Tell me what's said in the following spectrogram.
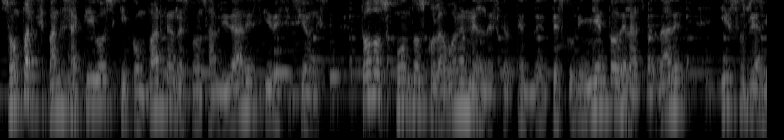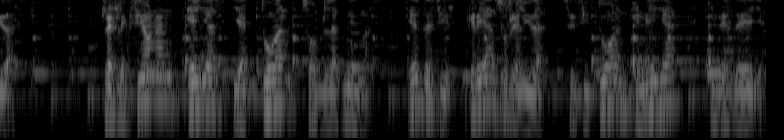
Son participantes activos y comparten responsabilidades y decisiones. Todos juntos colaboran en el descubrimiento de las verdades y sus realidades. Reflexionan ellas y actúan sobre las mismas, es decir, crean su realidad, se sitúan en ella y desde ella.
